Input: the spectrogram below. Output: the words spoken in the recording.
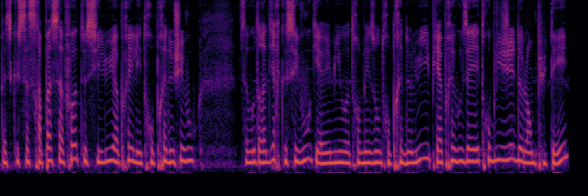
parce que ça ne sera pas sa faute si lui, après, il est trop près de chez vous. Ça voudrait dire que c'est vous qui avez mis votre maison trop près de lui, et puis après, vous allez être obligé de l'amputer,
